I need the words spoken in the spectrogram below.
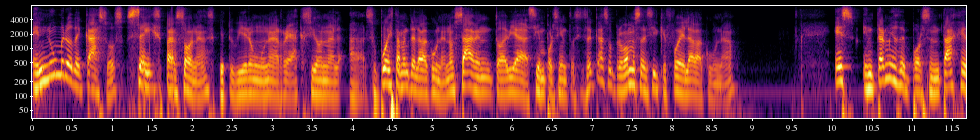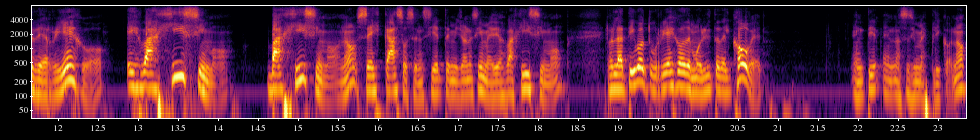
El número de casos, seis personas que tuvieron una reacción a, supuestamente a la vacuna, no saben todavía 100% si es el caso, pero vamos a decir que fue la vacuna, es en términos de porcentaje de riesgo, es bajísimo, bajísimo, ¿no? Seis casos en 7 millones y medio es bajísimo, relativo a tu riesgo de morirte del COVID. No sé si me explico, ¿no?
